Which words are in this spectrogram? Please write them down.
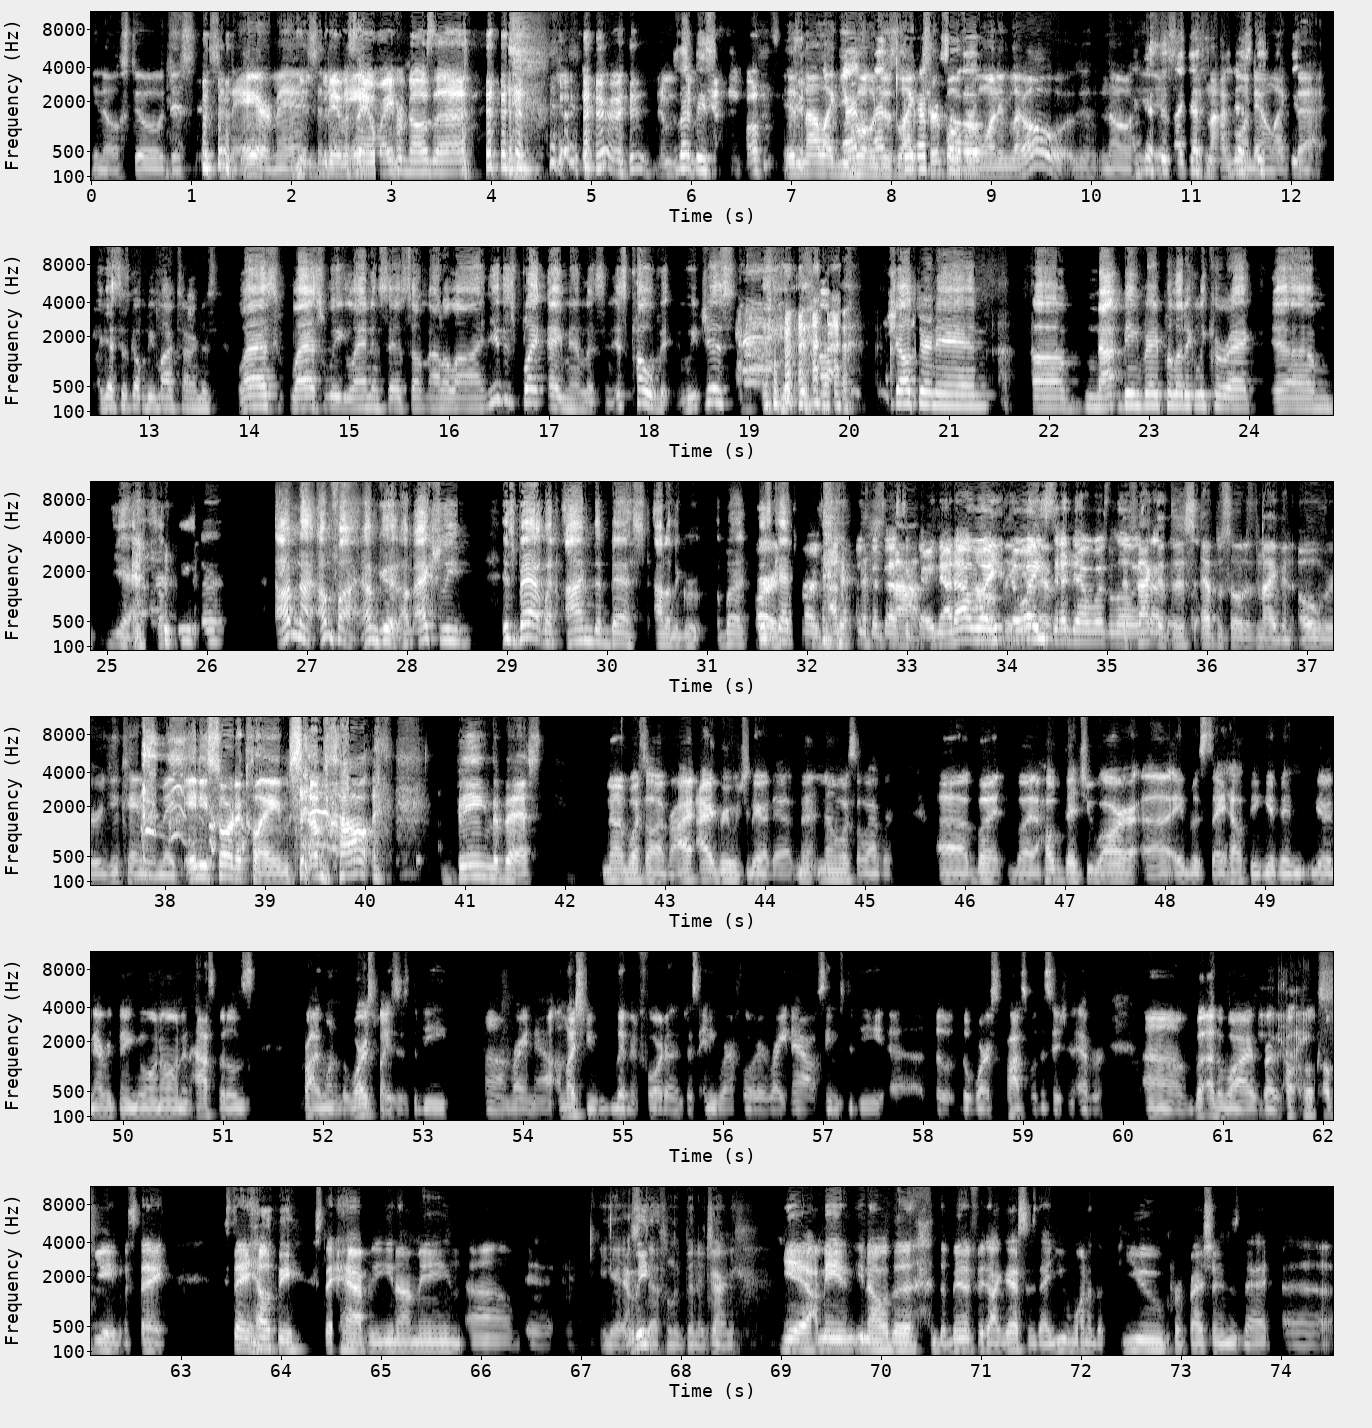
you know, still just it's in the air, man. You It's just in been able the to stay air. away from those. Uh, them- Let them me- It's not like you're Last- gonna last just like trip over one and be like, oh no, I guess it's, it's- I guess it's it's- not I going down like it's- that. I guess it's gonna be my turn. This last last week, Landon said something out of line. You just play. Hey man, listen, it's COVID. We just sheltering in, uh, not being very politically correct. Um, yeah, so these are, I'm not. I'm fine. I'm good. I'm actually. It's bad when I'm the best out of the group, but this First, cat, first, I don't think that that's Stop. the. Now that way, the way he ever- said that was a little. the fact that not- this episode is not even over, you can't even make any sort of claims about being the best. None whatsoever. I, I agree with you there, Dad. None, none whatsoever. Uh, but but I hope that you are uh, able to stay healthy given given everything going on in hospitals. Probably one of the worst places to be um, right now, unless you live in Florida. Just anywhere in Florida right now seems to be uh, the, the worst possible decision ever. Um, but otherwise, brother, hope, hope, hope you're able to stay stay healthy, stay happy. You know what I mean? Um, and, and yeah, it's least, definitely been a journey. Yeah, I mean, you know, the the benefit, I guess, is that you one of the few professions that, uh,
